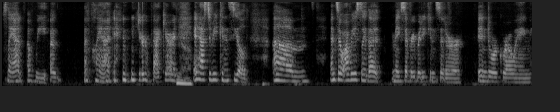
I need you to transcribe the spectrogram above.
plant a wheat a, a plant in your backyard. Yeah. It has to be concealed. Um and so obviously that makes everybody consider indoor growing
